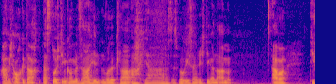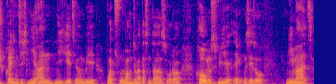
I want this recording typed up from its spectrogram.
Habe ich auch gedacht. Erst durch den Kommentar hinten wurde klar, ach ja, das ist wirklich sein richtiger Name. Aber die sprechen sich nie an, nie geht es irgendwie, Watson, machen Sie mal das und das oder Holmes, wie denken Sie so? Niemals.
